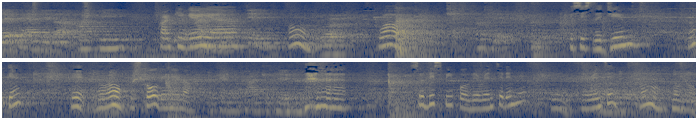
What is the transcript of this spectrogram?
left hand is a parking. Parking area. Oh, wow. This is the gym. Okay. Good. Oh, it's cold in here now. so these people, they rented in here? Yeah. They rented? Oh, No, no,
